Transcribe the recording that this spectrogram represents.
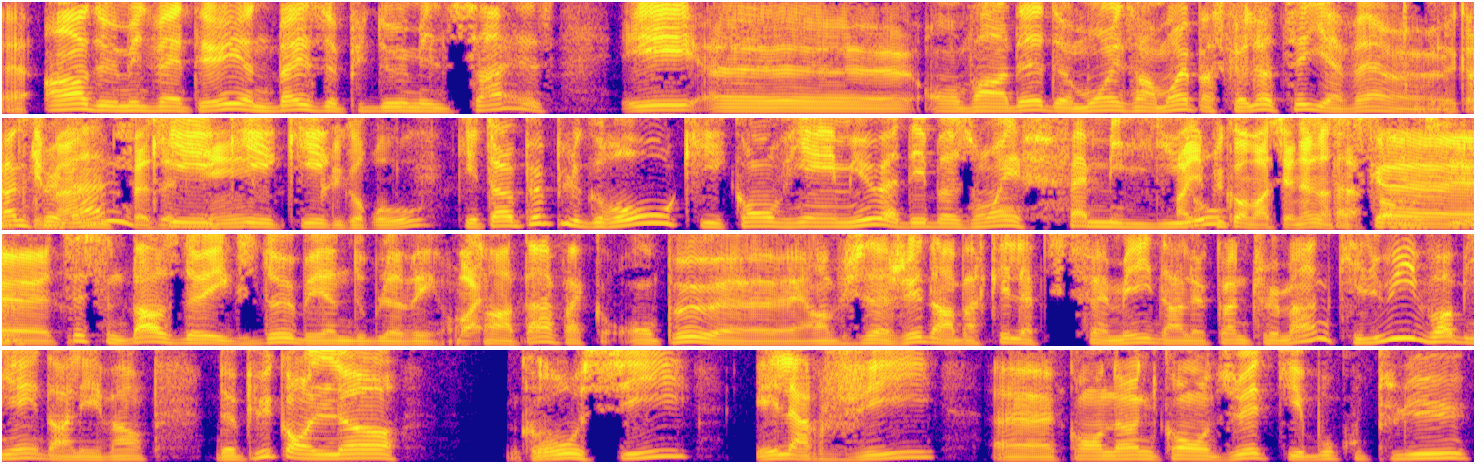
Euh, en 2021, il y a une baisse depuis 2016 et euh, on vendait de moins en moins parce que là, tu sais, il y avait un Countryman qui, qui, qui, plus gros. qui est un peu plus gros, qui convient mieux à des besoins familiaux. Ah, il est plus conventionnel dans Parce sa que, forme aussi. hein. euh, tu sais, c'est une base de X2 BMW. On Ouais. s'entend. Fait qu'on peut euh, envisager d'embarquer la petite famille dans le Countryman, qui lui va bien dans les ventes. Depuis qu'on l'a grossi, élargi, euh, qu'on a une conduite qui est beaucoup plus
